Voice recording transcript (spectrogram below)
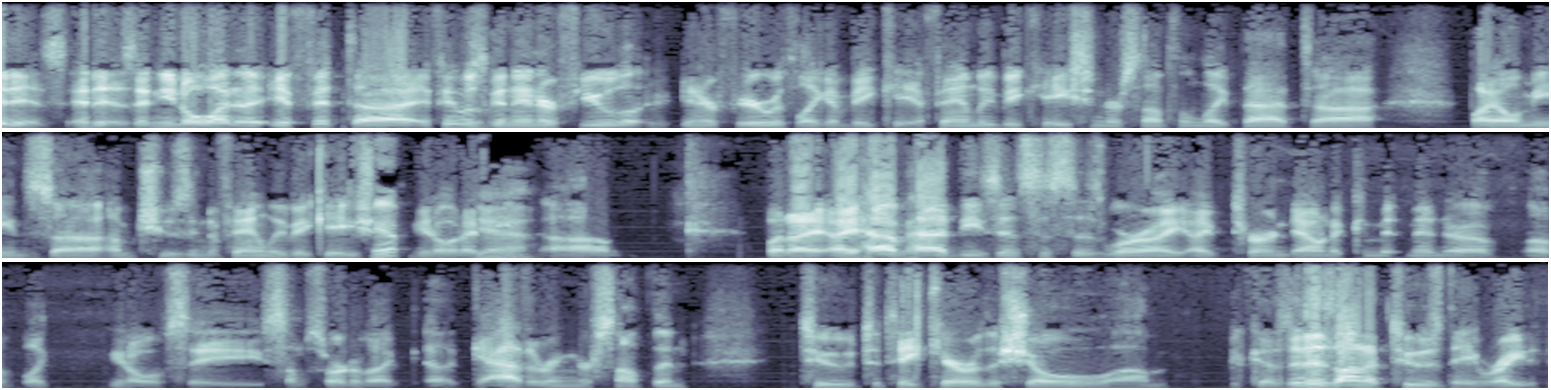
It is, it is, and you know what? If it uh, if it was going to interfere interfere with like a vaca- a family vacation or something like that, uh, by all means, uh, I'm choosing the family vacation. Yep. You know what I Yeah. mean? Um, but I, I have had these instances where I, I've turned down a commitment of, of like you know say some sort of a, a gathering or something to to take care of the show um, because it is on a Tuesday, right?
